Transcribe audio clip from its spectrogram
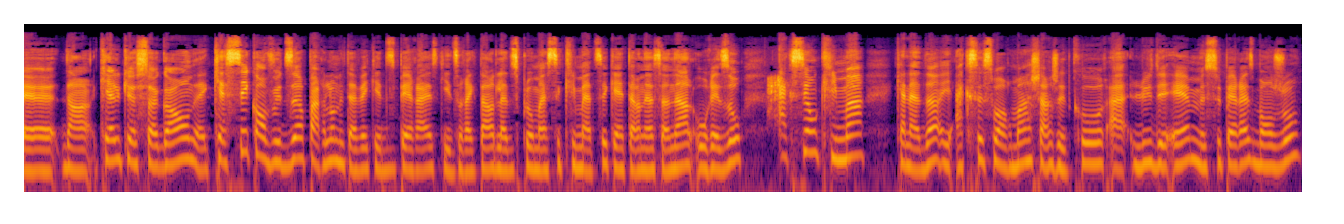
euh, dans quelques secondes. Qu'est-ce qu'on veut dire par là? On est avec Eddie Perez, qui est directeur de la diplomatie climatique internationale au réseau Action Climat Canada et accessoirement chargé de cours à l'UDM. Monsieur Perez, bonjour.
